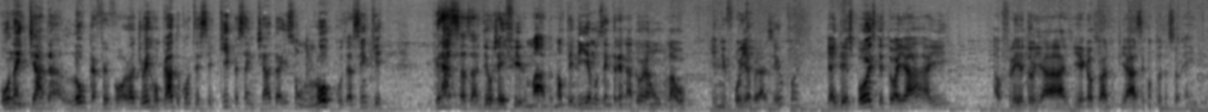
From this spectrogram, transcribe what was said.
Uma hinchada louca, fervorosa. Eu he jogado contra essa equipe, essa hinchada aí são loucos, assim que, graças a Deus, já é firmado. Não teníamos treinador a um, Laú. E me foi a Brasil, foi. E aí depois que estou allá, aí Alfredo já chega Oswaldo Piazza com toda a sua gente.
